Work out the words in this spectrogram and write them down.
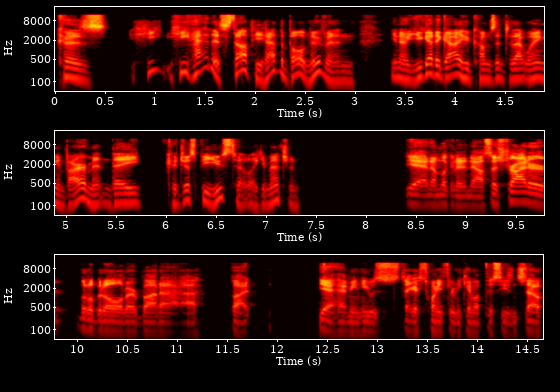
because uh, he he had his stuff. He had the ball moving. You know, you get a guy who comes into that winning environment and they could just be used to it, like you mentioned. Yeah, and I'm looking at it now. So Strider, a little bit older, but uh, but yeah, I mean, he was I guess 23 when he came up this season. So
